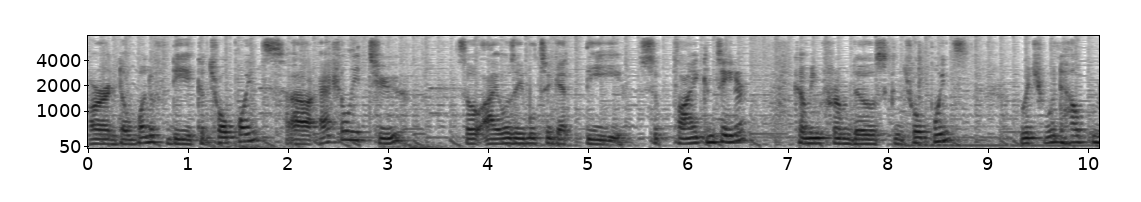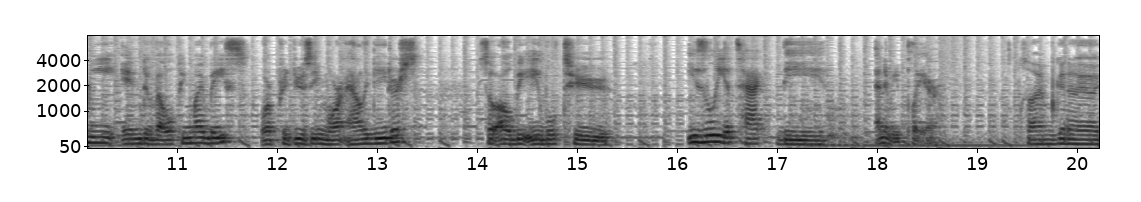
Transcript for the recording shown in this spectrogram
or the one of the control points, uh, actually two. So I was able to get the supply container coming from those control points, which would help me in developing my base or producing more alligators. So I'll be able to easily attack the enemy player. So I'm gonna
